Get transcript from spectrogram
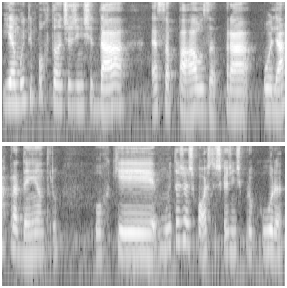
E é muito importante a gente dar essa pausa para olhar para dentro, porque muitas respostas que a gente procura,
